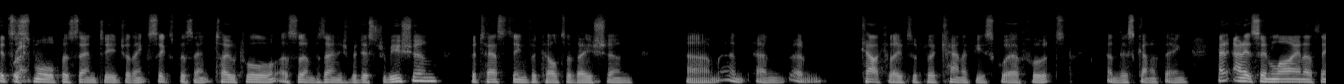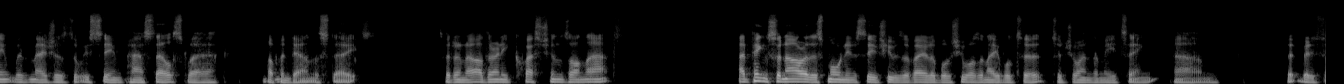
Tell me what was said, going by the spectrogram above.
It's a small percentage, I think six percent total, a certain percentage for distribution, for testing, for cultivation. Um, and, and, and calculated per canopy square foot and this kind of thing. And, and it's in line, I think, with measures that we've seen passed elsewhere up and down the states. So I don't know, are there any questions on that? I'd pinged Sonara this morning to see if she was available. She wasn't able to, to join the meeting. Um, but, but if,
